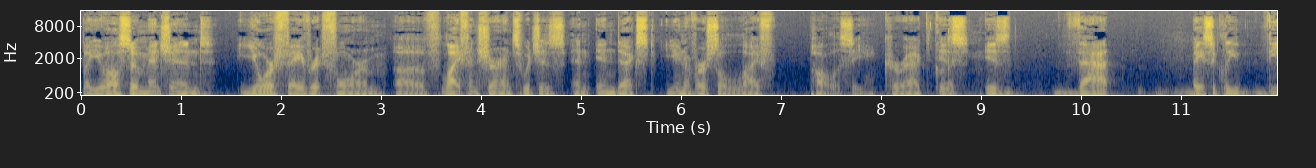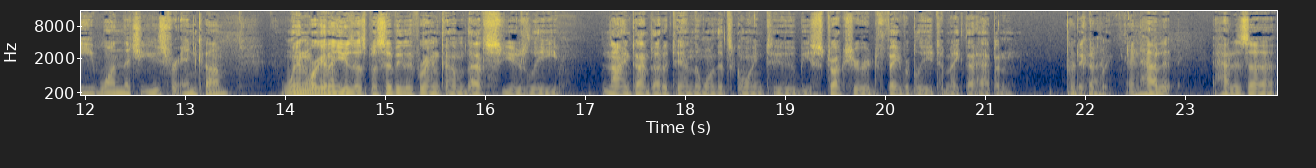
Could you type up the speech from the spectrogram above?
but you also mentioned your favorite form of life insurance, which is an indexed universal life policy, correct? Is is that basically the one that you use for income? When we're going to use it specifically for income, that's usually nine times out of ten the one that's going to be structured favorably to make that happen predictably. Okay. And how do how does a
